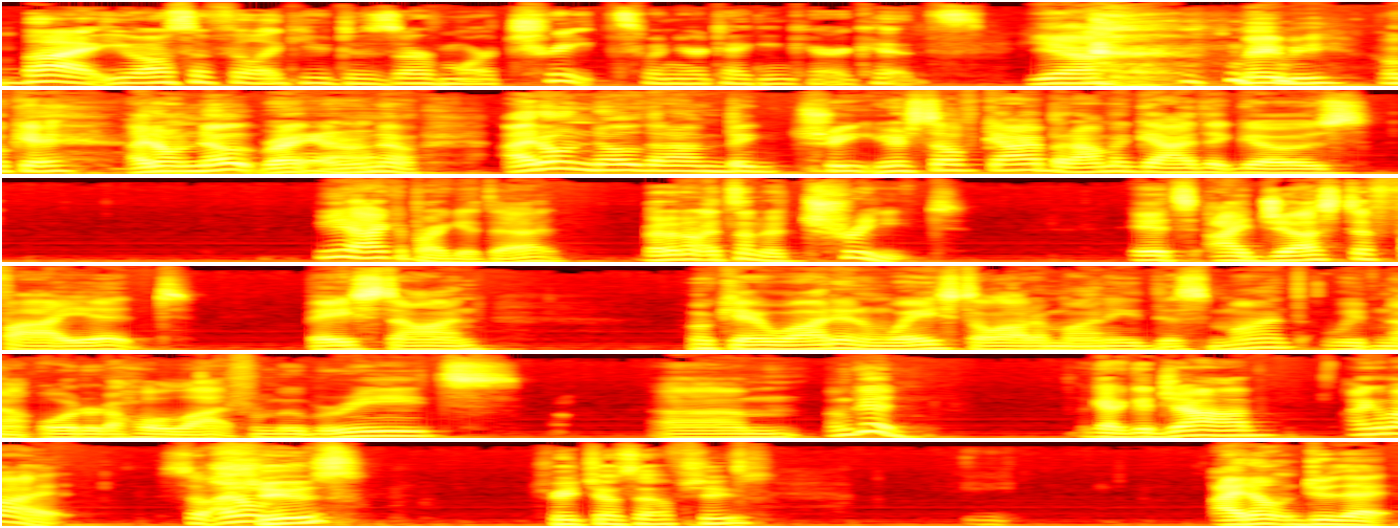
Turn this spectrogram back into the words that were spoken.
But you also feel like you deserve more treats when you're taking care of kids. Yeah, maybe. Okay. I don't know, right? I don't know. I don't know that I'm a big treat yourself guy, but I'm a guy that goes, yeah, I could probably get that. But I don't, it's not a treat. It's, I justify it based on, okay, well, I didn't waste a lot of money this month. We've not ordered a whole lot from Uber Eats. Um, I'm good. I got a good job. I can buy it. So I don't, shoes. Treat yourself. Shoes. I don't do that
